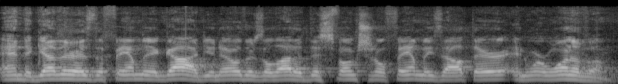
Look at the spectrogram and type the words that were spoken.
and together as the family of God. You know, there's a lot of dysfunctional families out there, and we're one of them.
